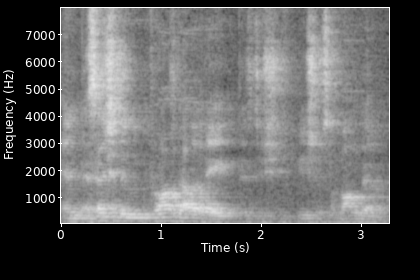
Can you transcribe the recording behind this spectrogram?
And essentially, we cross-validate these distributions among them,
